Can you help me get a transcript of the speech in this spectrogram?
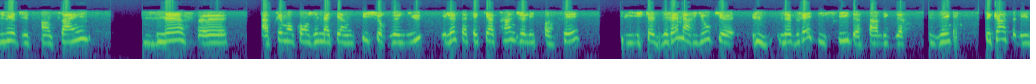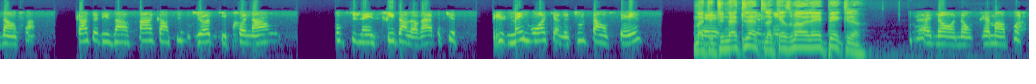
18, j'ai 35. 19, euh, après mon congé de maternité, je suis revenue. Et là, ça fait quatre ans que je l'ai pas fait. Puis je te dirais, Mario, que le vrai défi de faire l'exercice physique, c'est quand tu as des enfants. Quand tu as des enfants, quand tu as un job qui est prenant, il faut que tu l'inscrives dans l'horaire. Parce que même moi qui en ai tout le temps fait. Ben, tu es une euh, athlète, là, quasiment olympique, là. Euh, non, non, vraiment pas.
